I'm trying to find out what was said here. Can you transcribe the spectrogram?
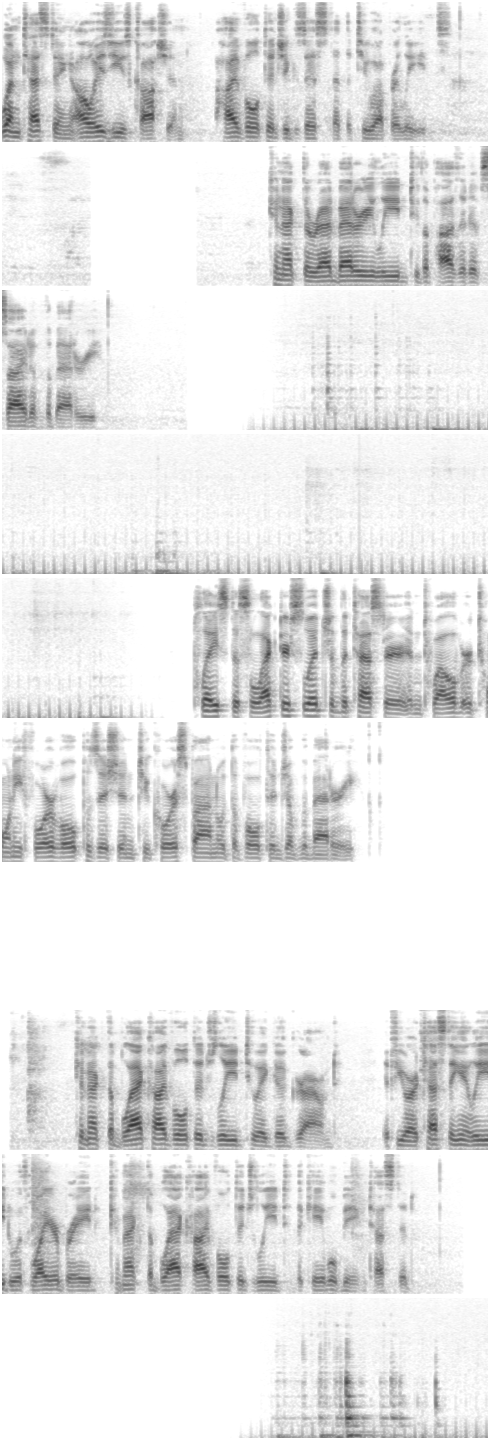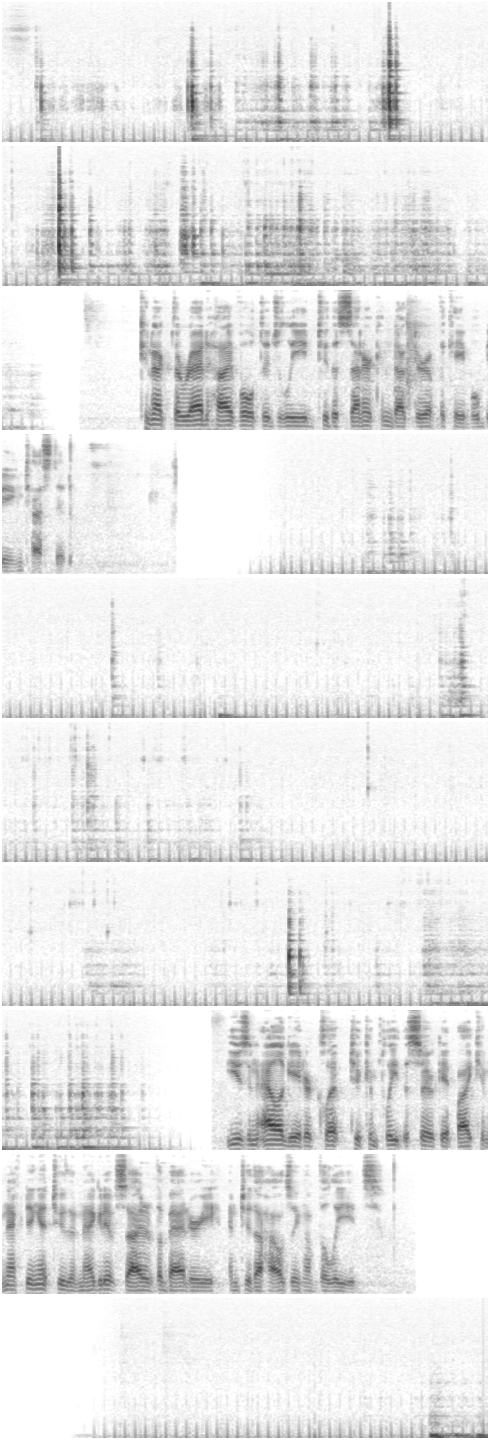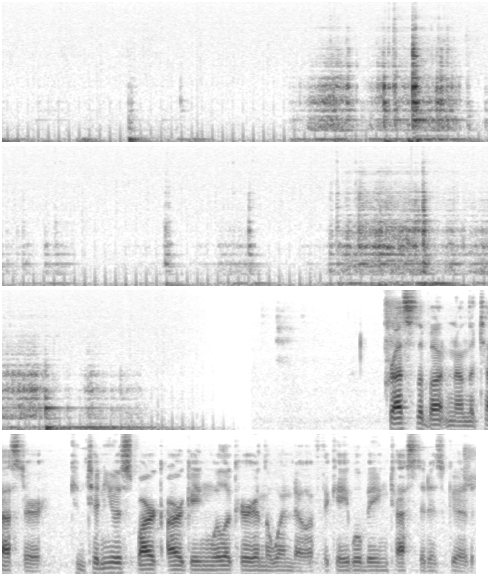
When testing, always use caution. High voltage exists at the two upper leads. Connect the red battery lead to the positive side of the battery. Place the selector switch of the tester in 12 or 24 volt position to correspond with the voltage of the battery. Connect the black high voltage lead to a good ground. If you are testing a lead with wire braid, connect the black high voltage lead to the cable being tested. Connect the red high voltage lead to the center conductor of the cable being tested. Use an alligator clip to complete the circuit by connecting it to the negative side of the battery and to the housing of the leads. Press the button on the tester Continuous spark arcing will occur in the window if the cable being tested is good.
